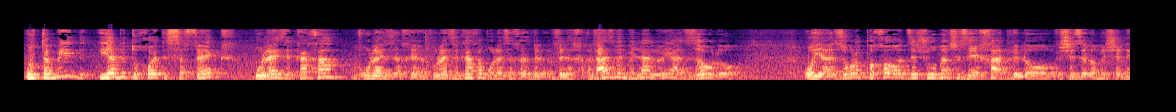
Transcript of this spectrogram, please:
הוא תמיד יהיה בתוכו את הספק, אולי זה ככה ואולי זה אחרת, אולי זה ככה ואולי זה אחרת, ואז ממילא לא יעזור לו, או יעזור לו פחות, זה שהוא אומר שזה אחד ולא, ושזה לא משנה.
